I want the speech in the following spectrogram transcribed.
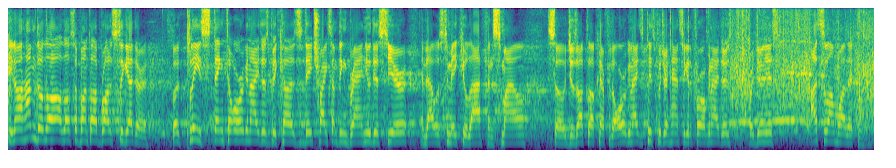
you know, alhamdulillah, Allah subhanahu wa ta'ala brought us together. But please thank the organizers because they tried something brand new this year, and that was to make you laugh and smile. So jazakallah khair for the organizers. Please put your hands together for organizers for doing this. Assalamu alaikum.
